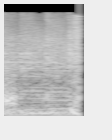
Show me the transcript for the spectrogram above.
Help!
